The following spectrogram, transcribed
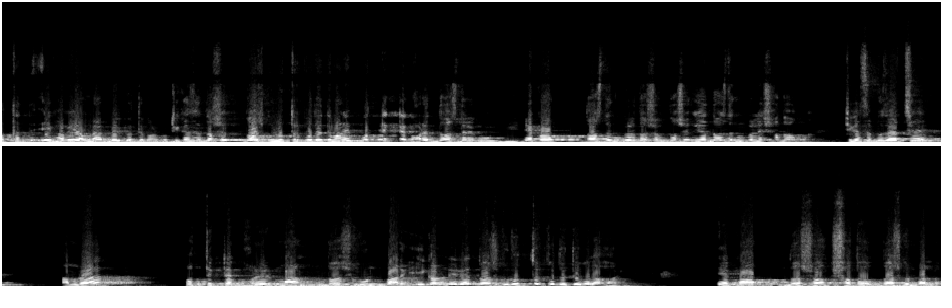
অর্থাৎ এইভাবেই আমরা বের করতে পারব, ঠিক আছে? দশ দশ গুণোত্তর পদ্ধতি মানে প্রত্যেকটা ঘরের দশ দ্বারা গুণ। একক দশ দ্বারা গুণ করলে দশক দশক হিসাবে দশ দ্বারা গুণ করলে শতক, ঠিক আছে? বোঝা যাচ্ছে? আমরা প্রত্যেকটা ঘরের মান দশ গুণ বাড়ে, এই কারণে এটা দশ গুণোত্তর পদ্ধতি বলা হয়। একক, দশক, শতক, দশ গুণ বাড়লো।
